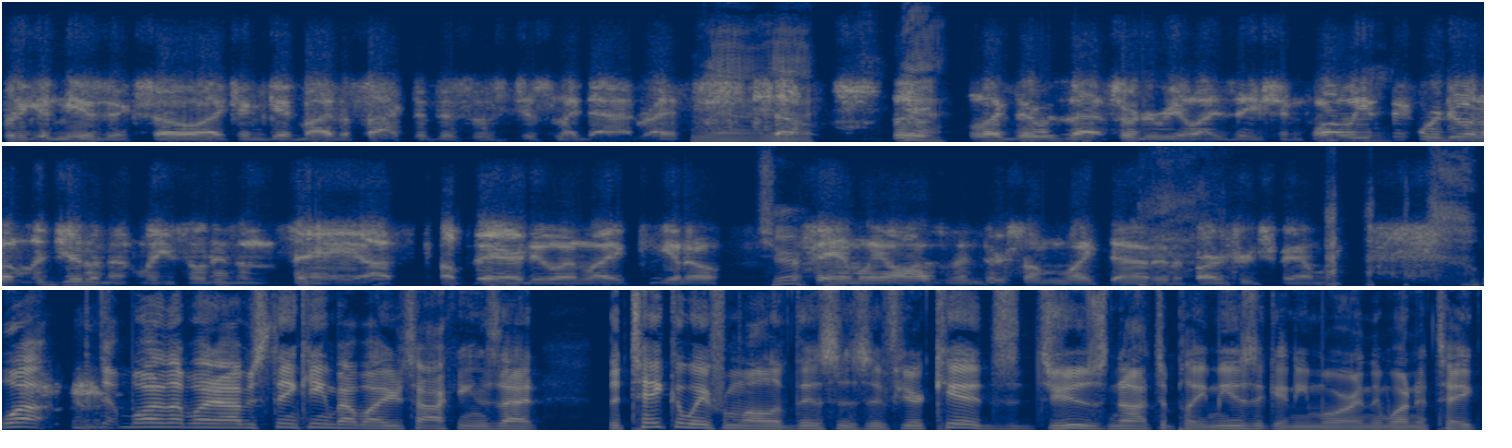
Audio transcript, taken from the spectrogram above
pretty good music, so I can get by the fact that this is just my dad, right? Yeah, so, yeah. yeah. like there was that sort of realization. Well, we we're doing it legitimately, so it isn't say us up there doing like you know sure. the family Osmond or something like that, or the Partridge Family. well, what I was thinking about while you're talking is that the takeaway from all of this is if your kids choose not to play music anymore and they want to take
